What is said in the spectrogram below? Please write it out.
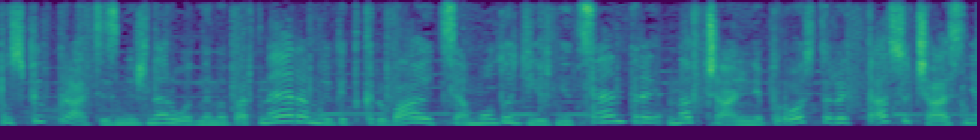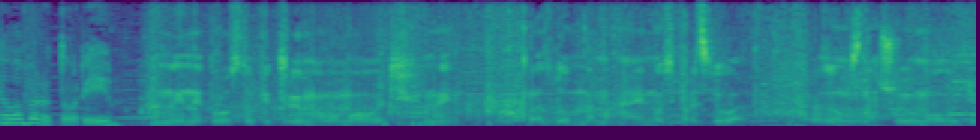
У співпраці з міжнародними партнерами відкриваються молодіжні центри, навчальні простори та сучасні лабораторії. Ми не просто підтримуємо молодь, ми разом намагаємось працювати разом з нашою молоддю.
